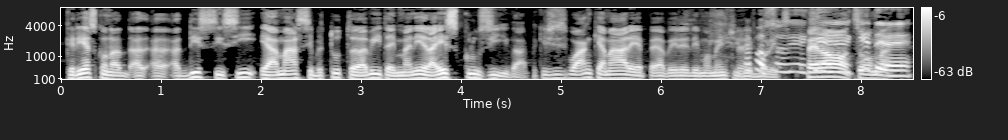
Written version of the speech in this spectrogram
che riescono a, a- a dirsi sì e amarsi per tutta la vita in maniera esclusiva, perché ci si può anche amare e avere dei momenti di Ma posso debolezza. chied- Però, insomma, chiedere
